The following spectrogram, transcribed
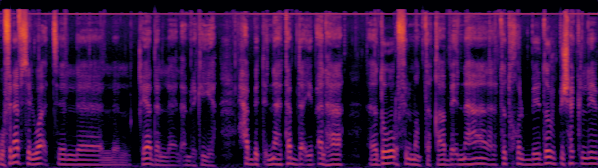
وفي نفس الوقت ال- ال- القيادة ال- الأمريكية حبت أنها تبدأ يبقى لها دور في المنطقة بأنها تدخل بدور بشكل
